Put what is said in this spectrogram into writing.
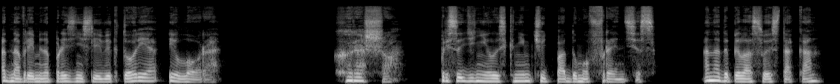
одновременно произнесли Виктория и Лора. Хорошо, присоединилась к ним, чуть подумав Фрэнсис. Она допила свой стакан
